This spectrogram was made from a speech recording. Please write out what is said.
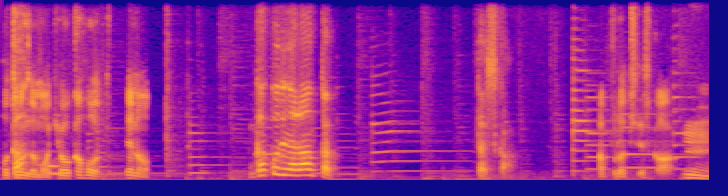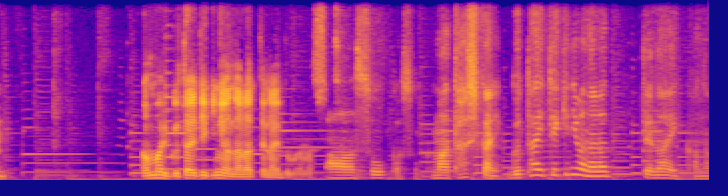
ほとんどもう評価法としての学校で習わんかったですか？アプローチですか？うん。あんまり具体的には習ってないと思います。ああ、そうか、そうか。まあ確かに、具体的には習っってないかな。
